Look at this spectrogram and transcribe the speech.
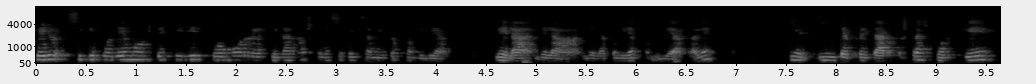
pero sí que podemos decidir cómo relacionarnos con ese pensamiento familiar, de la, de la, comida familiar, ¿vale? Y, interpretar, ostras, ¿por qué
